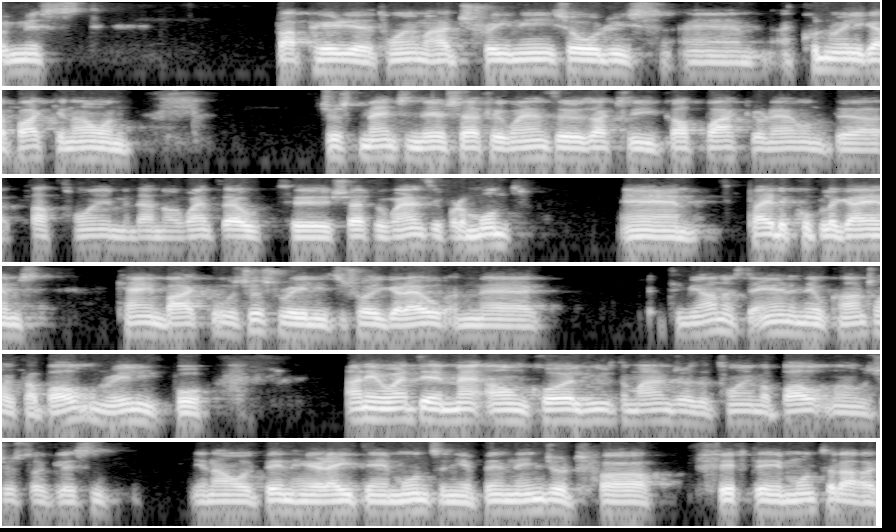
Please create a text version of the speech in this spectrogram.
I missed that period of time. I had three knee surgeries, and I couldn't really get back, you know. And just mentioned there, Sheffield Wednesday. I was actually got back around uh, that time, and then I went out to Sheffield Wednesday for a month and played a couple of games. Came back. It was just really to try to get out and, uh, to be honest, earn a new contract at Bolton, really. But anyway, I went there and met Owen Coyle. He was the manager at the time at Bolton. I was just like, listen, you know, I've been here 18 months and you've been injured for 15 months of that. I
